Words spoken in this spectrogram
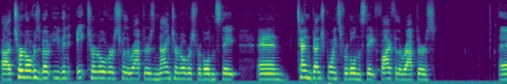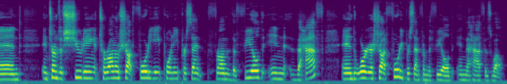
Uh, turnovers about even. Eight turnovers for the Raptors, nine turnovers for Golden State, and 10 bench points for Golden State, five for the Raptors. And in terms of shooting, Toronto shot 48.8% from the field in the half, and the Warriors shot 40% from the field in the half as well.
